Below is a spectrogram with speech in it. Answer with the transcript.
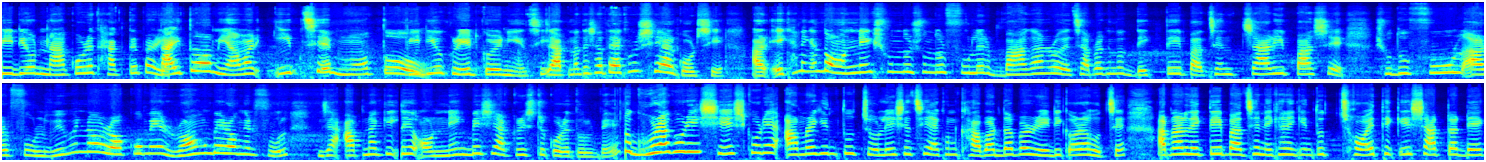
ভিডিও না করে থাকতে পারি। তাই তো আমি আমার ইচ্ছে মতো ভিডিও ক্রিয়েট করে নিয়েছি। আপনাদের সাথে এখন শেয়ার করছি। আর এখানে কিন্তু অনেক সুন্দর সুন্দর ফুলের বাগান রয়েছে। আপনারা কিন্তু দেখতেই পাচ্ছেন চারিপাশে শুধু ফুল আর ফুল, বিভিন্ন রকমের রং বেরঙের ফুল যা আপনাকে অনেক বেশি আকৃষ্ট করে তুলবে। তো ঘোরাঘুরি শেষ করে আমরা কিন্তু চলে এসেছি। এখন খাবার দাবার রেডি করা হচ্ছে। আপনারা দেখতেই পাচ্ছেন এখানে কিন্তু ছয় থেকে সাতটা ডেক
